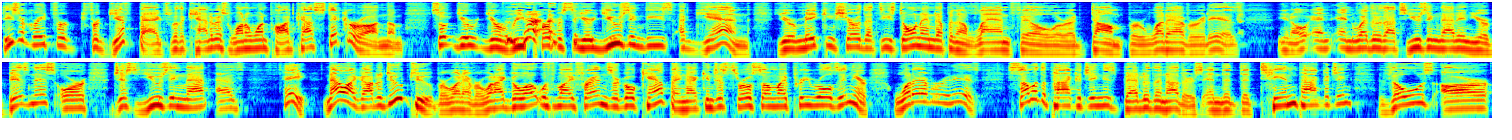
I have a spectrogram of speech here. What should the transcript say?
these are great for, for gift bags with a Cannabis 101 podcast sticker on them. So you're, you're repurposing, you're using these again. You're making sure that these don't end up in a landfill or a dump or whatever it is you know, and, and whether that's using that in your business or just using that as, hey, now I got a doob tube or whatever. When I go out with my friends or go camping, I can just throw some of my pre rolls in here. Whatever it is. Some of the packaging is better than others. And the, the tin packaging, those are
